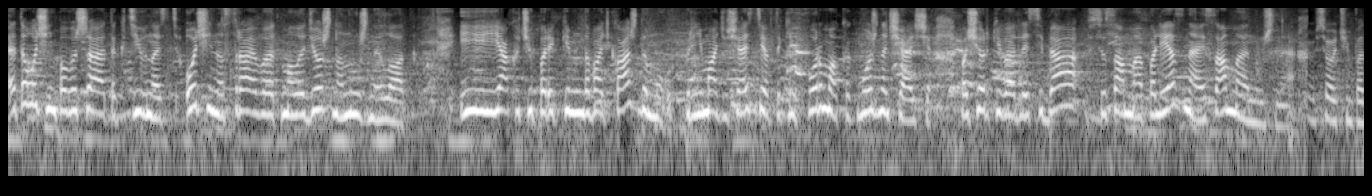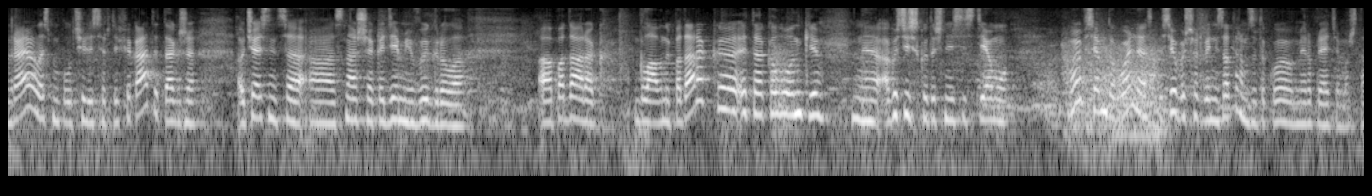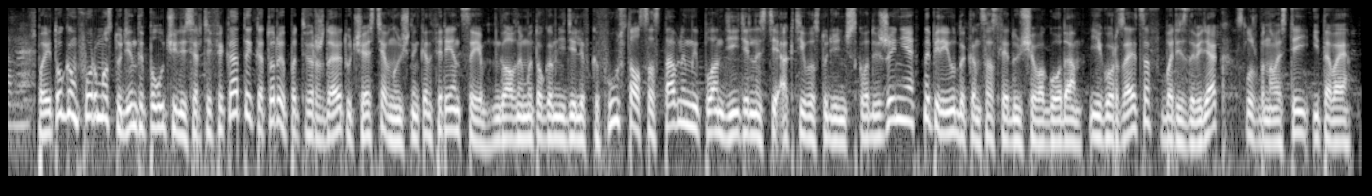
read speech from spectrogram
Это очень повышает активность, очень настраивает молодежь на нужный лад. И я хочу порекомендовать каждому принимать участие в таких форумах как можно чаще, подчеркивая для себя все самое полезное и самое нужное. Все очень понравилось, мы получили сертификаты. Также участница а, с нашей академии выиграла а, подарок, главный подарок – это колонки, э, акустическую, точнее, систему. Мы всем довольны. Спасибо большое организаторам за такое мероприятие масштабное. По итогам форума студенты получили сертификаты, которые подтверждают участие в научной конференции. Главным итогом недели в КФУ стал составленный план деятельности актива студенческого движения на период до конца следующего года. Егор Зайцев, Борис Давидяк, служба новостей ИТВ.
